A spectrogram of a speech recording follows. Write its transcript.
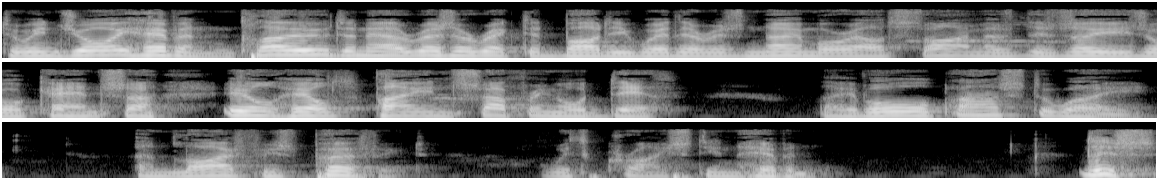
to enjoy heaven, clothed in our resurrected body where there is no more Alzheimer's disease or cancer, ill health, pain, suffering or death. They have all passed away and life is perfect with Christ in heaven. This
